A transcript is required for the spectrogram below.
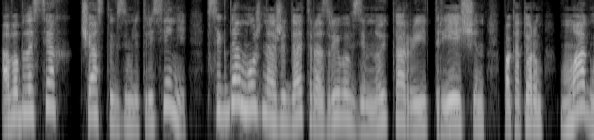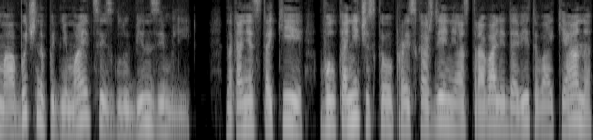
А в областях частых землетрясений всегда можно ожидать разрывов земной коры, трещин, по которым магма обычно поднимается из глубин Земли. Наконец, такие вулканического происхождения острова Ледовитого океана,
